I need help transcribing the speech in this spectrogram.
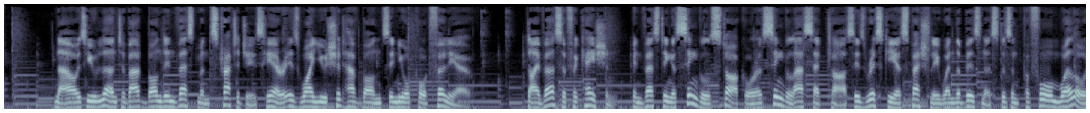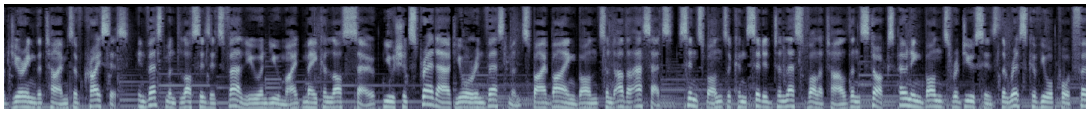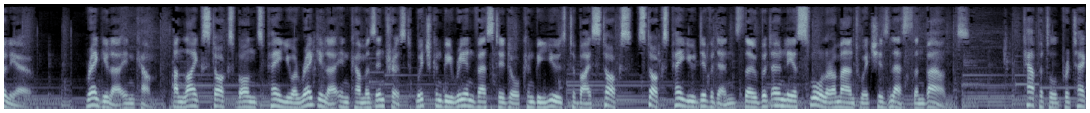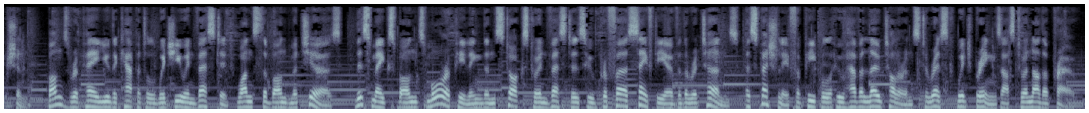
Now, as you learnt about bond investment strategies, here is why you should have bonds in your portfolio. Diversification. Investing a single stock or a single asset class is risky, especially when the business doesn't perform well or during the times of crisis. Investment loses its value and you might make a loss, so, you should spread out your investments by buying bonds and other assets. Since bonds are considered to less volatile than stocks, owning bonds reduces the risk of your portfolio. Regular income. Unlike stocks, bonds pay you a regular income as interest, which can be reinvested or can be used to buy stocks. Stocks pay you dividends though, but only a smaller amount, which is less than bonds. Capital protection. Bonds repay you the capital which you invested once the bond matures. This makes bonds more appealing than stocks to investors who prefer safety over the returns, especially for people who have a low tolerance to risk, which brings us to another pro.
